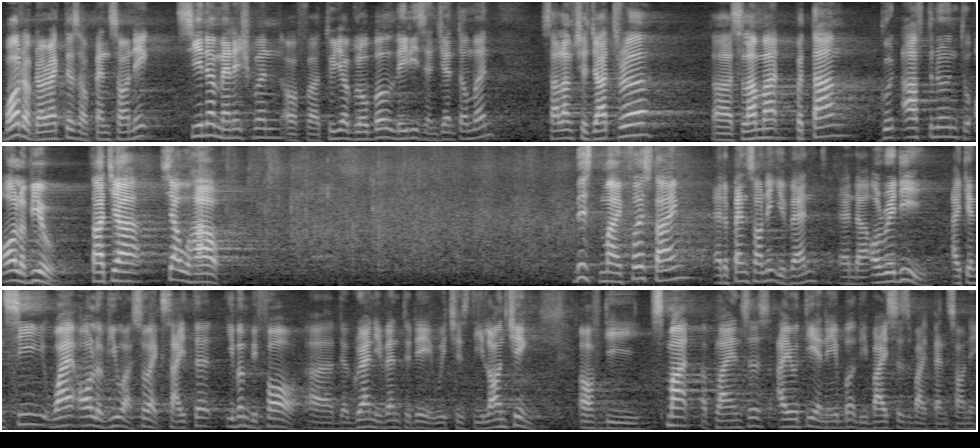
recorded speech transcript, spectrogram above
Board of Directors of Pensonic, Senior Management of uh, Tuya Global, ladies and gentlemen, salam sejahtera, uh, selamat petang, good afternoon to all of you. 大家下午好。This is my first time at a Pensonic event, and uh, already I can see why all of you are so excited, even before uh, the grand event today, which is the launching of the smart appliances, IoT enabled devices by Pensonic.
